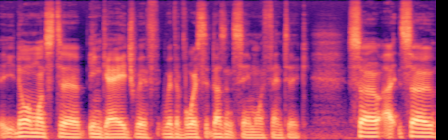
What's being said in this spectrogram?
no one wants to engage with with a voice that doesn't seem authentic. So uh, so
